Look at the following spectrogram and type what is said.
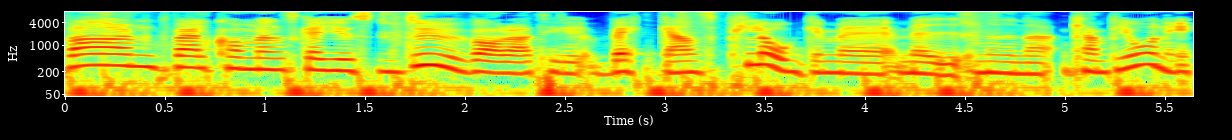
Varmt välkommen ska just du vara till veckans plogg med mig Nina Campioni.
